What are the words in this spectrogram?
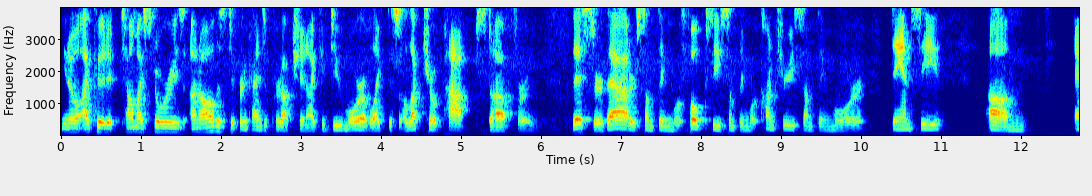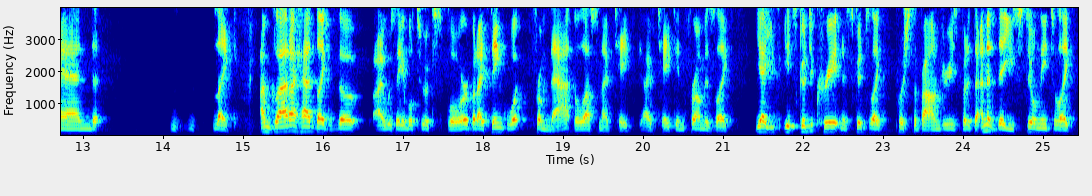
you know, I could tell my stories on all this different kinds of production. I could do more of like this electro pop stuff or this or that or something more folksy, something more country, something more dancey. Um, and like, I'm glad I had like the, I was able to explore, but I think what from that, the lesson I've take, I've taken from is like, yeah, you, it's good to create and it's good to like push the boundaries, but at the end of the day, you still need to like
